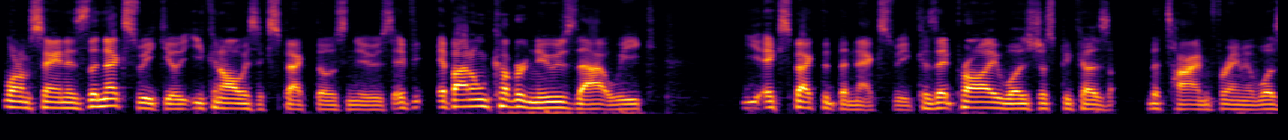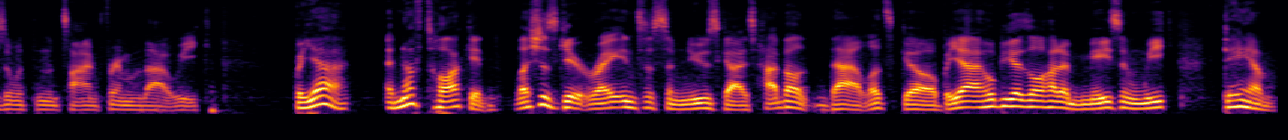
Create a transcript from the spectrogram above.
what I'm saying is the next week you you can always expect those news. If if I don't cover news that week, you expect it the next week because it probably was just because the time frame it wasn't within the time frame of that week. But yeah, enough talking. Let's just get right into some news, guys. How about that? Let's go. But yeah, I hope you guys all had an amazing week. Damn,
